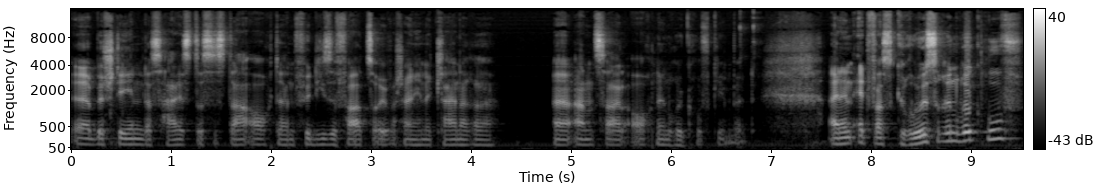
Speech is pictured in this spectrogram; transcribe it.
äh, bestehen. Das heißt, dass es da auch dann für diese Fahrzeuge wahrscheinlich eine kleinere äh, Anzahl auch einen Rückruf geben wird. Einen etwas größeren Rückruf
